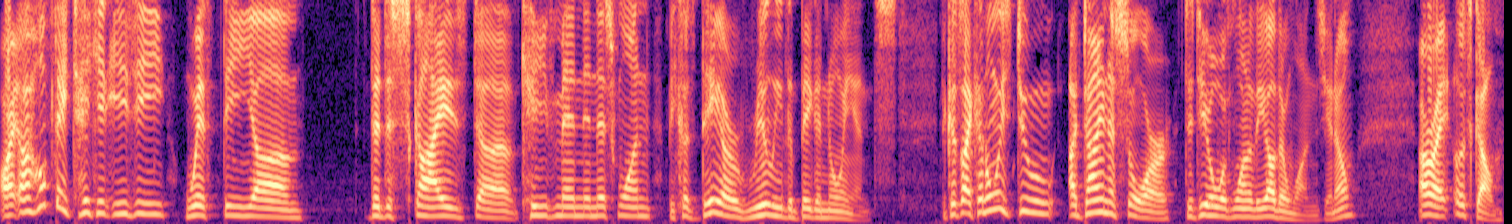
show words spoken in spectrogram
All right, I hope they take it easy with the um, the disguised uh, cavemen in this one because they are really the big annoyance. Because I can always do a dinosaur to deal with one of the other ones, you know? All right, let's go.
